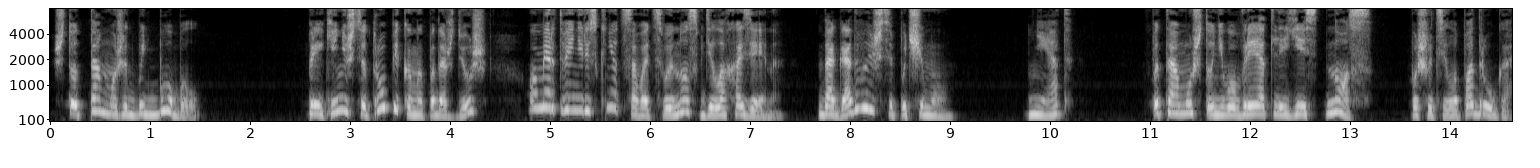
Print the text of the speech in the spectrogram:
что там может быть Бобл. Прикинешься трупиком и подождешь. У мертвей не рискнет совать свой нос в дела хозяина. Догадываешься, почему? Нет. Потому что у него вряд ли есть нос, пошутила подруга.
